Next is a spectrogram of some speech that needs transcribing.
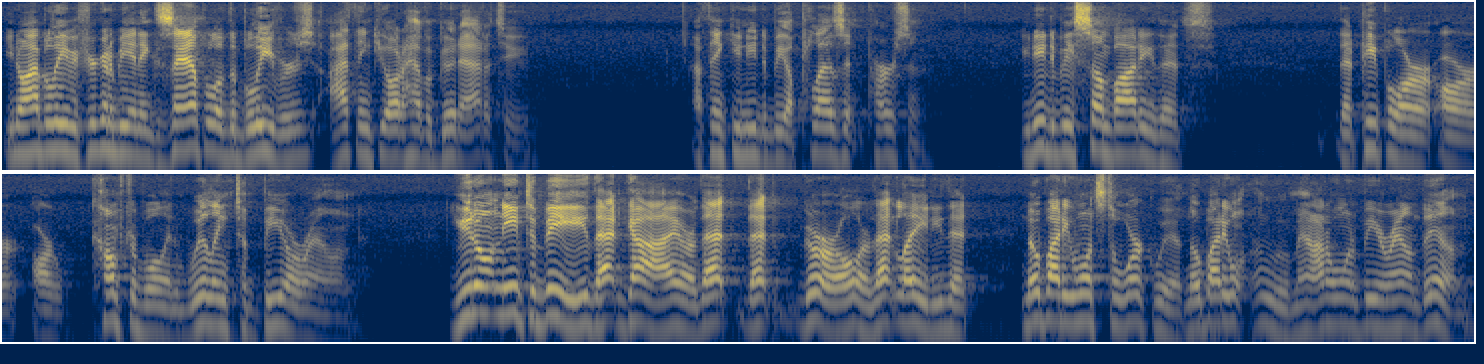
You know, I believe if you're going to be an example of the believers, I think you ought to have a good attitude. I think you need to be a pleasant person. You need to be somebody that's, that people are, are, are comfortable and willing to be around. You don't need to be that guy or that, that girl or that lady that nobody wants to work with. Nobody, oh man, I don't want to be around them.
